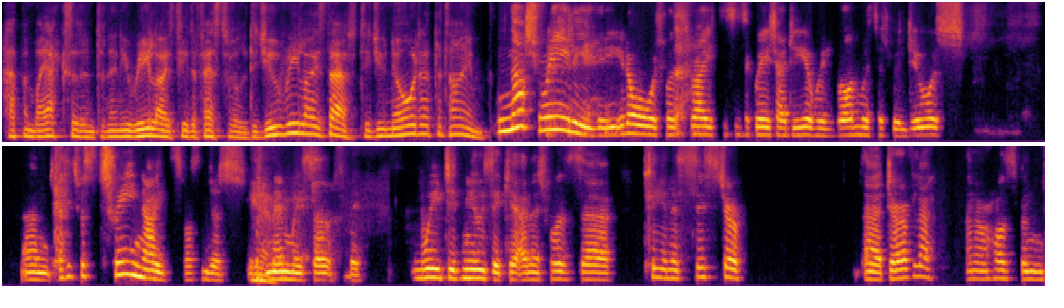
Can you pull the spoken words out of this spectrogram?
happened by accident, and then he realised he had a festival. Did you realise that? Did you know it at the time? not really. You know, it was right. This is a great idea. We'll run with it. We'll do it. And I think it was three nights, wasn't it? If memory serves me. We did music, yeah, and it was uh, Cleana's sister, uh, Dervla, and her husband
